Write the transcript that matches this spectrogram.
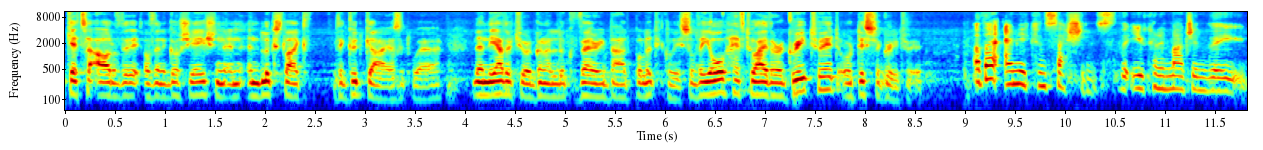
gets out of the, of the negotiation and, and looks like the good guy, as it were, then the other two are going to look very bad politically. So they all have to either agree to it or disagree to it. Are there any concessions that you can imagine the,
